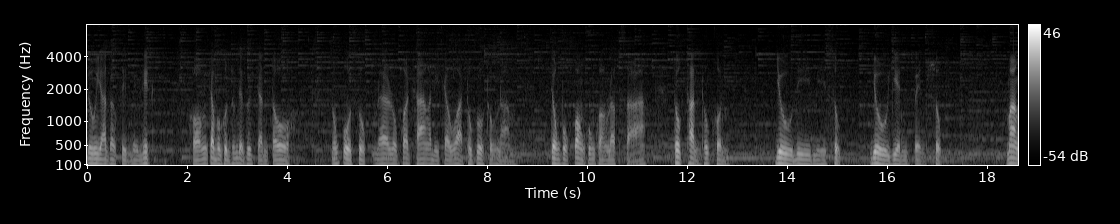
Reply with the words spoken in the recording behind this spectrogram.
ดวงวิญาณศักดิ์สิทธิ์ในฤทธิ์ของเจ้าพระคุณสมเด็จพระจันโต หลวงปู่สุข และหลวงพ่อช้างอดีตเจ้าวาดทุกรูปทุกนาม จงปกป้องคุ้มครองรักษา ทุกท่านทุกคน อยู่ดีมีสุข อยู่เย็นเป็นสุข มั่ง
